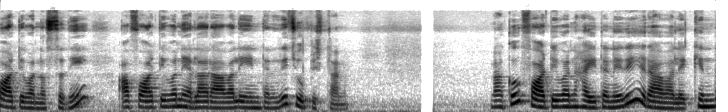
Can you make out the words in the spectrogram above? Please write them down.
ఫార్టీ వన్ వస్తుంది. ఆ ఫార్టీ వన్ ఎలా రావాలి ఏంటనేది చూపిస్తాను. నాకు ఫార్టీ వన్ హైట్ అనేది రావాలి. కింద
